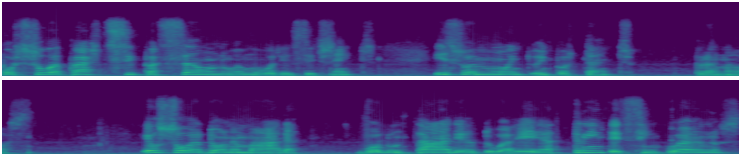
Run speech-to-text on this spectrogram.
por sua participação no amor exigente. Isso é muito importante para nós. Eu sou a dona Mara, voluntária do AE há 35 anos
